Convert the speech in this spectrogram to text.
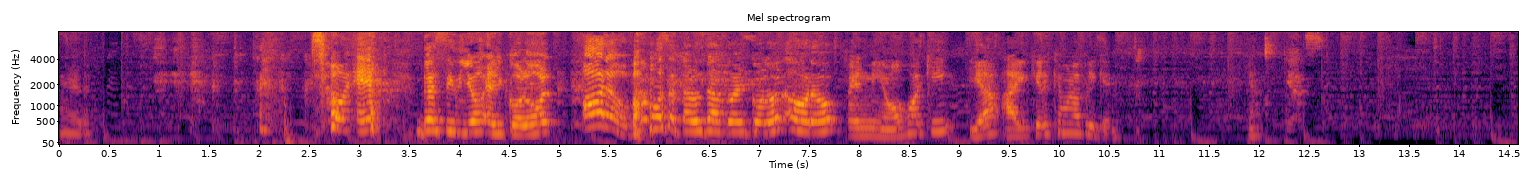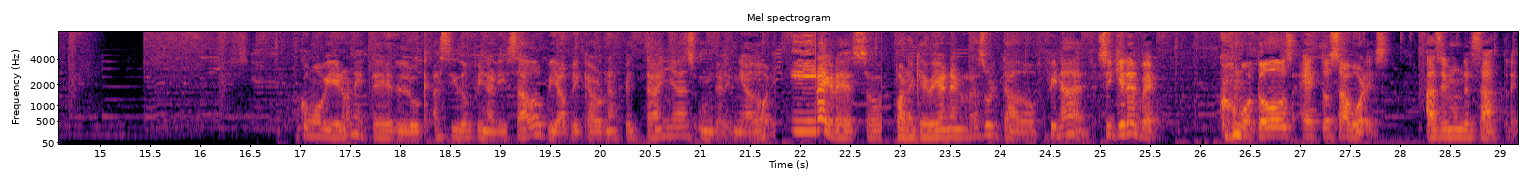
Eres. So, él decidió el color oro. Vamos a estar usando el color oro en mi ojo aquí. Ya, ahí quieres que me lo aplique. Ya. Como vieron, este look ha sido finalizado. Voy a aplicar unas pestañas, un delineador y regreso para que vean el resultado final. Si quieres ver cómo todos estos sabores hacen un desastre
